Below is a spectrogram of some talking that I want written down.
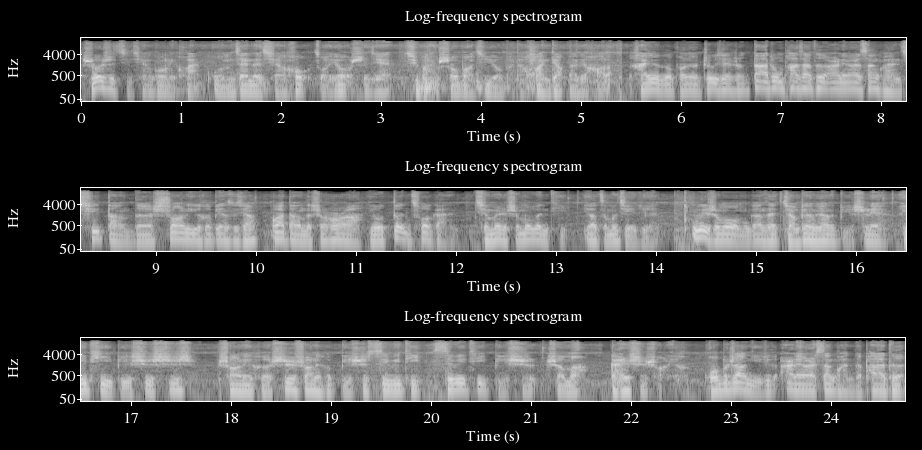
说是几千公里换，我们在那前后左右时间去把首保机油把它换掉，那就好了。还有个朋友周先生，大众帕萨特2023款七档的双离合变速箱挂档的时候啊，有顿挫感，请问什么问题？要怎么解决？为什么我们刚才讲变速箱的鄙视链？AT 鄙视湿式双离合，湿双离合鄙视 CVT，CVT 鄙视什么？干式双离合。我不知道你这个2023款的帕萨特，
